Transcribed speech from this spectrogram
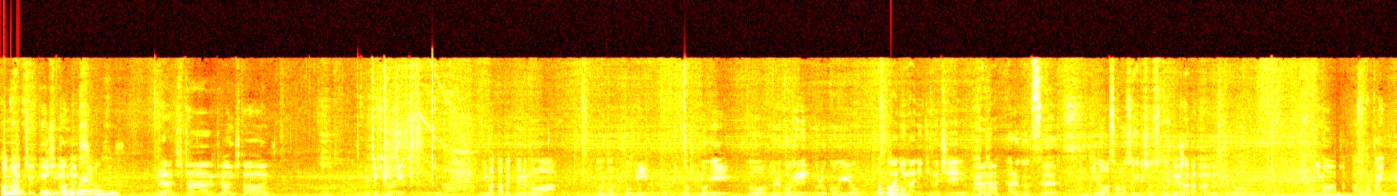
Well, there's a on the ground. Lunchtime. Lunchtime. っちゃ気持ちいい。今食べてるのはとトッポギ。トッポギとプルコギ。プルコギよ。Oh. マニマニキムチ。カルグクス昨日は寒すぎてちょっと外出れなかったんですけど今はちょっと暖かいんで、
